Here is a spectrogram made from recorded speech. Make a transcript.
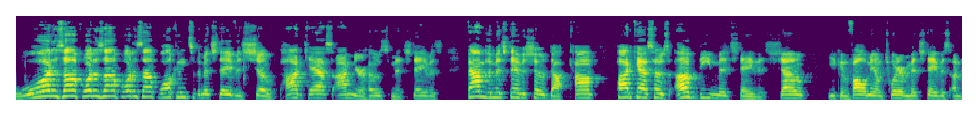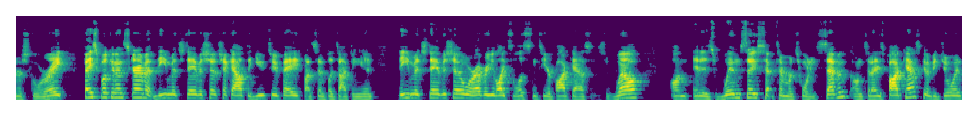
What is up? What is up? What is up? Welcome to the Mitch Davis Show podcast. I'm your host, Mitch Davis, founder of the Mitch Davis MitchDavisShow.com, podcast host of the Mitch Davis Show. You can follow me on Twitter, Mitch Davis underscore eight, Facebook and Instagram at the Mitch Davis Show. Check out the YouTube page by simply typing in the Mitch Davis Show wherever you like to listen to your podcast as well. On it is Wednesday, September 27th. On today's podcast, going to be joined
